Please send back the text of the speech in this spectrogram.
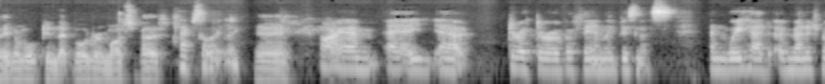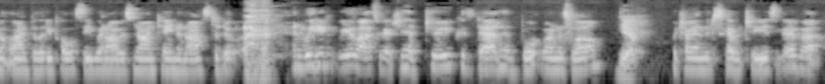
even walked in that boardroom, I suppose. Absolutely. Yeah, I am a uh, director of a family business, and we had a management liability policy when I was 19 and asked to do it. And we didn't realise we actually had two because Dad had bought one as well, yep. which I only discovered two years ago. But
